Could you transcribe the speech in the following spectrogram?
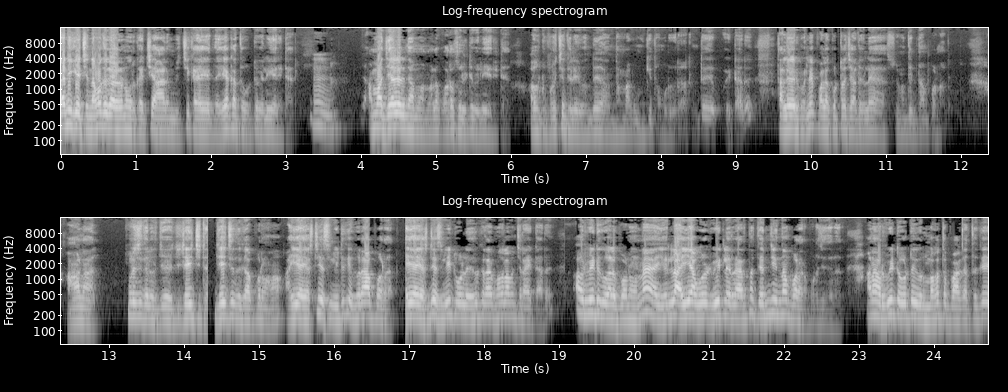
தனி கட்சி நமது கழகம்னு ஒரு கட்சி ஆரம்பித்து க இந்த இயக்கத்தை விட்டு வெளியேறிட்டார். அம்மா ஜெயலலிதா அம்மா மேலே குறை சொல்லிட்டு வெளியேறிட்டார். அவருக்கு புரட்சித் தலைவர் வந்து அந்த அம்மாவுக்கு முக்கியத்துவம் கொடுக்குறாருன்ட்டு போயிட்டார். தலைவர் மேலே பல குற்றச்சாட்டுகளை சுமத்திட்டு தான் போனார். ஆனால் புரட்சித் தலைவர் ஜெ ஜெயிச்சிட்டார். ஜெயிச்சதுக்கு அப்புறம் ஐயா எஸ்டிஎஸ் வீட்டுக்கு விரா போகிறார் ஐயா எஸ்டிஎஸ் வீட்டு உள்ள இருக்கிறார் முதலமைச்சர் ஆகிட்டார் அவர் வீட்டுக்கு வேலை போனோன்னே இல்லை ஐயா வீட்டில் இருக்காரு தான் தெரிஞ்சுன்னு தான் போகிறார் புரட்சித் தலைவர். ஆனால் அவர் வீட்டை விட்டு இவர் முகத்தை பார்க்கறதுக்கு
